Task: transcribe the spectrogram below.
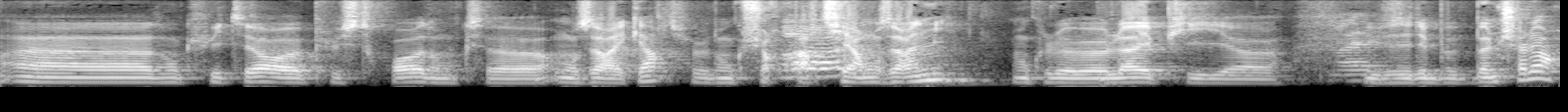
euh, donc 8 heures euh, plus 3, donc 11h15. Donc je suis reparti Ah à 11h30. Donc le, là, et puis euh, il faisait des bo- bonnes chaleurs.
